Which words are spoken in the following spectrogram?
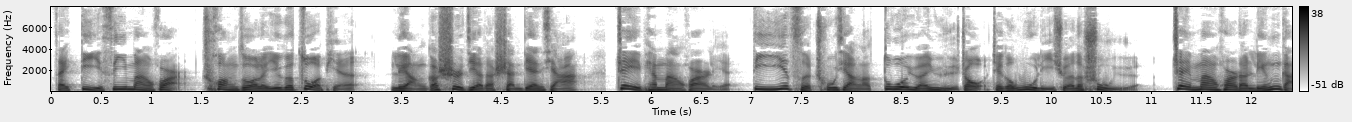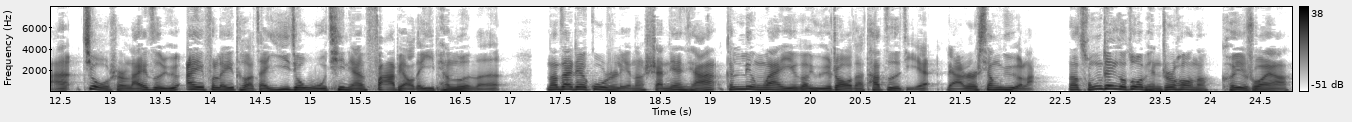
在 DC 漫画创作了一个作品《两个世界的闪电侠》。这篇漫画里第一次出现了多元宇宙这个物理学的术语。这漫画的灵感就是来自于埃弗雷特在一九五七年发表的一篇论文。那在这故事里呢，闪电侠跟另外一个宇宙的他自己俩人相遇了。那从这个作品之后呢，可以说呀，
